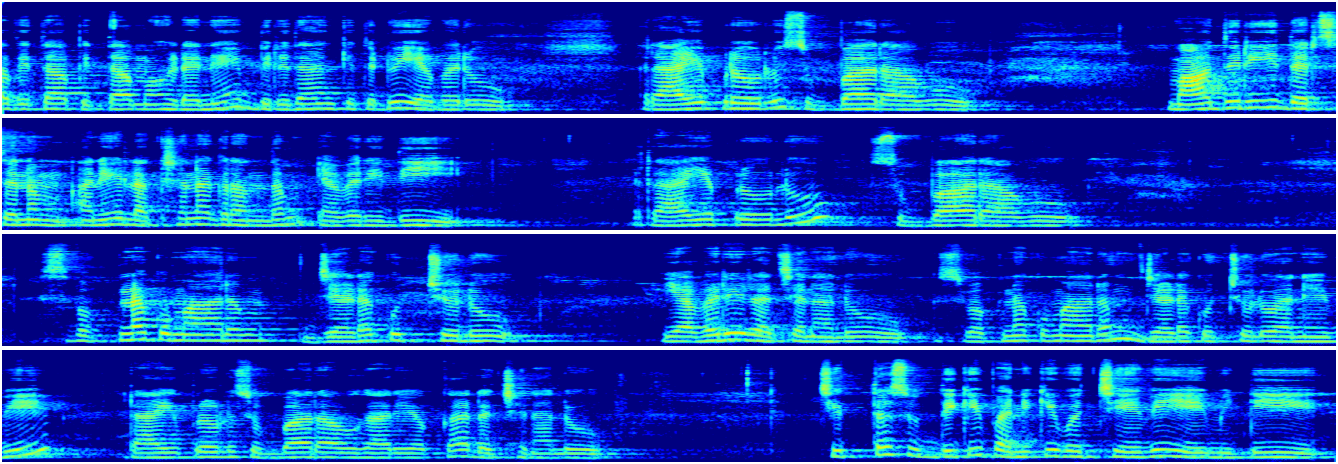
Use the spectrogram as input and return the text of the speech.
కవితా పితామహుడు అనే బిరుదాంకితుడు ఎవరు? రాయప్రోలు సుబ్బారావు. మాధురీ దర్శనం అనే లక్షణ గ్రంథం ఎవరిది? రాయప్రోలు సుబ్బారావు. స్వప్నకుమారం జడకుచ్చులు. ఎవరి రచనలు? స్వప్నకుమారం జడకుచ్చులు అనేవి రాయప్రోలు సుబ్బారావు గారి యొక్క రచనలు. చిత్తశుద్ధికి పనికి వచ్చేవి ఏమిటి?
